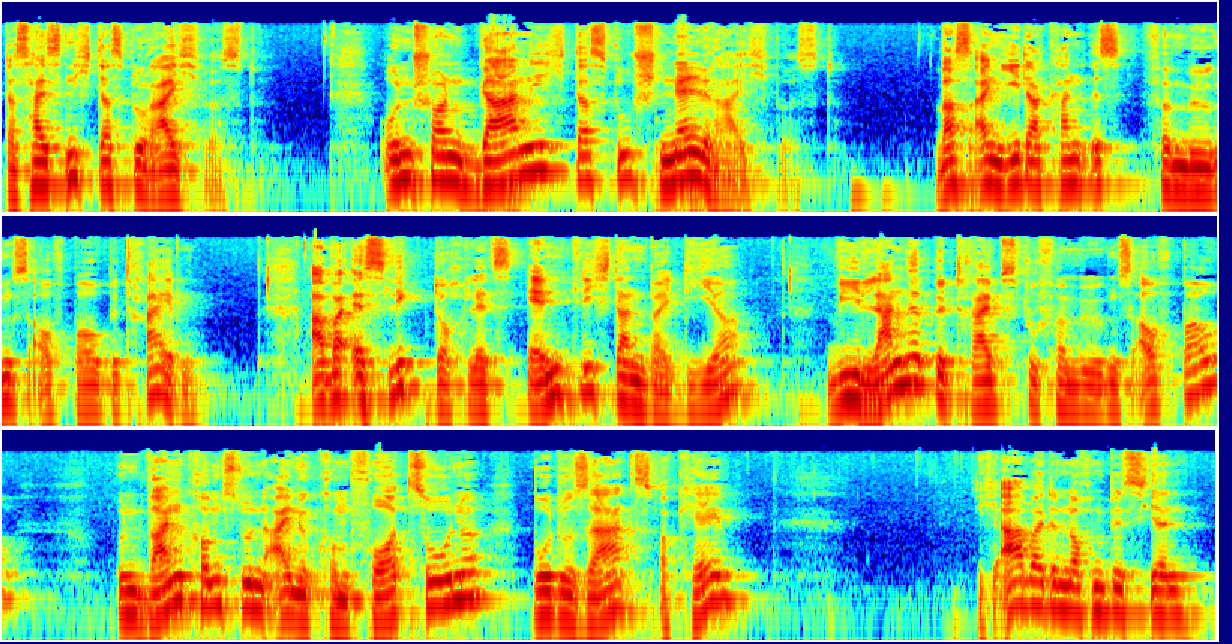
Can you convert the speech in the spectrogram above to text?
Das heißt nicht, dass du reich wirst. Und schon gar nicht, dass du schnell reich wirst. Was ein jeder kann, ist Vermögensaufbau betreiben. Aber es liegt doch letztendlich dann bei dir, wie lange betreibst du Vermögensaufbau und wann kommst du in eine Komfortzone, wo du sagst, okay, ich arbeite noch ein bisschen,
